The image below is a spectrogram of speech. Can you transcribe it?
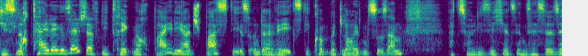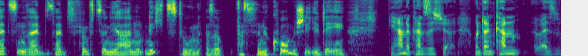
die ist noch Teil der Gesellschaft, die trägt noch bei, die hat Spaß, die ist unterwegs, die kommt mit Leuten zusammen. Was soll die sich jetzt in Sessel setzen seit, seit 15 Jahren und nichts tun? Also was für eine komische Idee. Ja, du kannst sich ja, und dann kann, also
